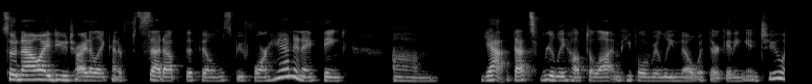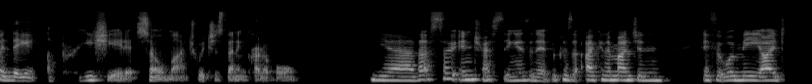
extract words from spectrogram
so now i do try to like kind of set up the films beforehand and i think um yeah that's really helped a lot and people really know what they're getting into and they appreciate it so much which has been incredible. Yeah that's so interesting isn't it? Because i can imagine if it were me i'd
